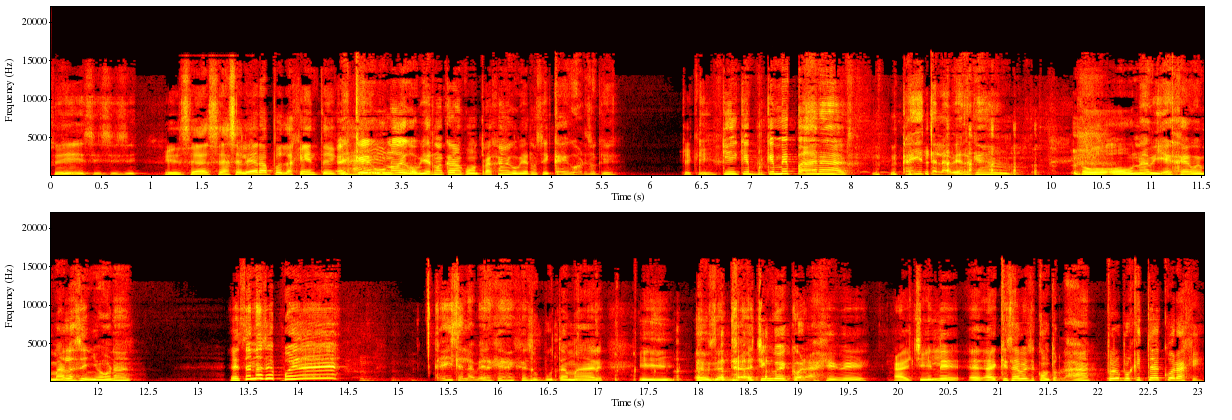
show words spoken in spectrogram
Sí, sí, sí, sí. y se, se acelera, pues, la gente. Es que "Ay, uno de gobierno, cara, cuando trabaja en el gobierno, sí cae gordo, que... ¿qué, qué? ¿Qué, por qué me paras? Cállate a la verga. O, o una vieja, güey, mala señora. ¡Esta no se puede! Cállate a la verga, hija de su puta madre. Y, o sea, te da chingo de coraje, güey. Al chile. Eh, Hay que saberse controlar. ¿Pero por qué te da coraje?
